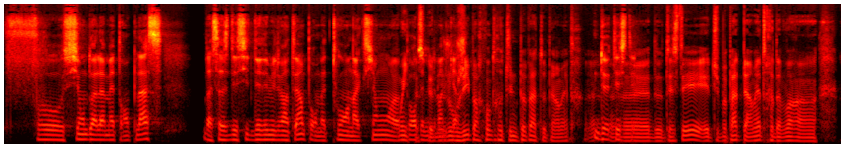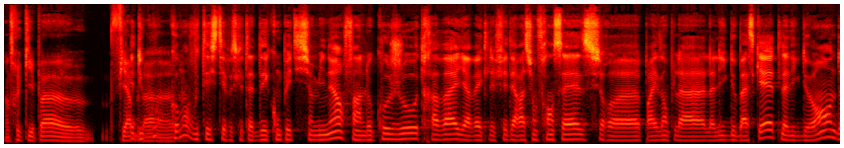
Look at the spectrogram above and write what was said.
faut, si on doit la mettre en place, bah, ça se décide dès 2021 pour mettre tout en action euh, oui, pour parce 2024. Que le jour J, par contre, tu ne peux pas te permettre de euh, tester, de tester, et tu peux pas te permettre d'avoir un, un, truc qui est pas euh, fiable. Et du coup, comment vous testez? Parce que tu as des compétitions mineures. Enfin, le COJO travaille avec les fédérations françaises sur, euh, par exemple, la, la, ligue de basket, la ligue de hand,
